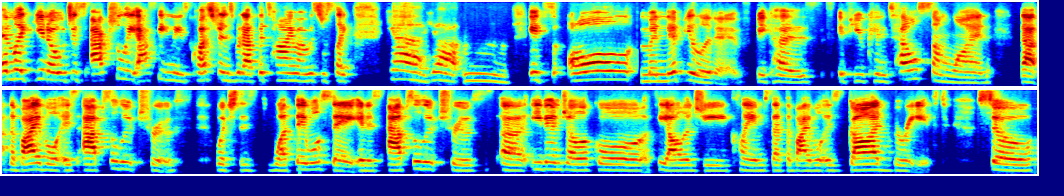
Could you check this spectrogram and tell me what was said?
And like, you know, just actually asking these questions. But at the time, I was just like, yeah, yeah, mm. it's all manipulative because if you can tell someone that the Bible is absolute truth, which is what they will say, it is absolute truth. Uh, evangelical theology claims that the Bible is God breathed. So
